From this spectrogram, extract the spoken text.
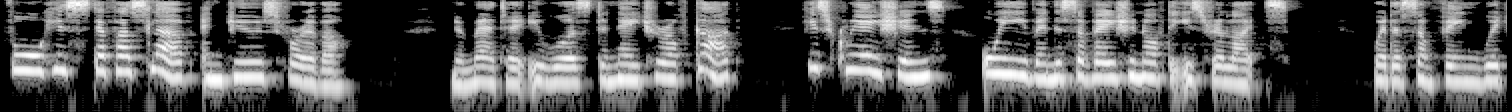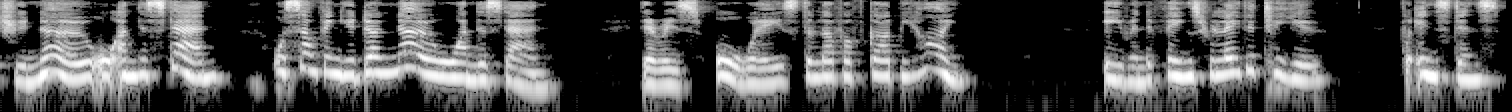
for his steadfast love endures forever. No matter it was the nature of God, his creations, or even the salvation of the Israelites, whether something which you know or understand, or something you don't know or understand, there is always the love of God behind. Even the things related to you. For instance,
